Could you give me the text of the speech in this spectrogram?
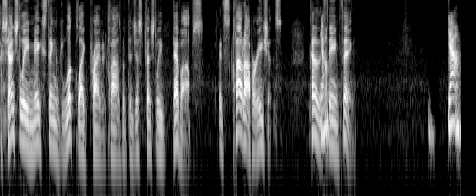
essentially makes things look like private clouds, but they're just essentially DevOps. It's cloud operations, kind of the yeah. same thing. Yeah,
